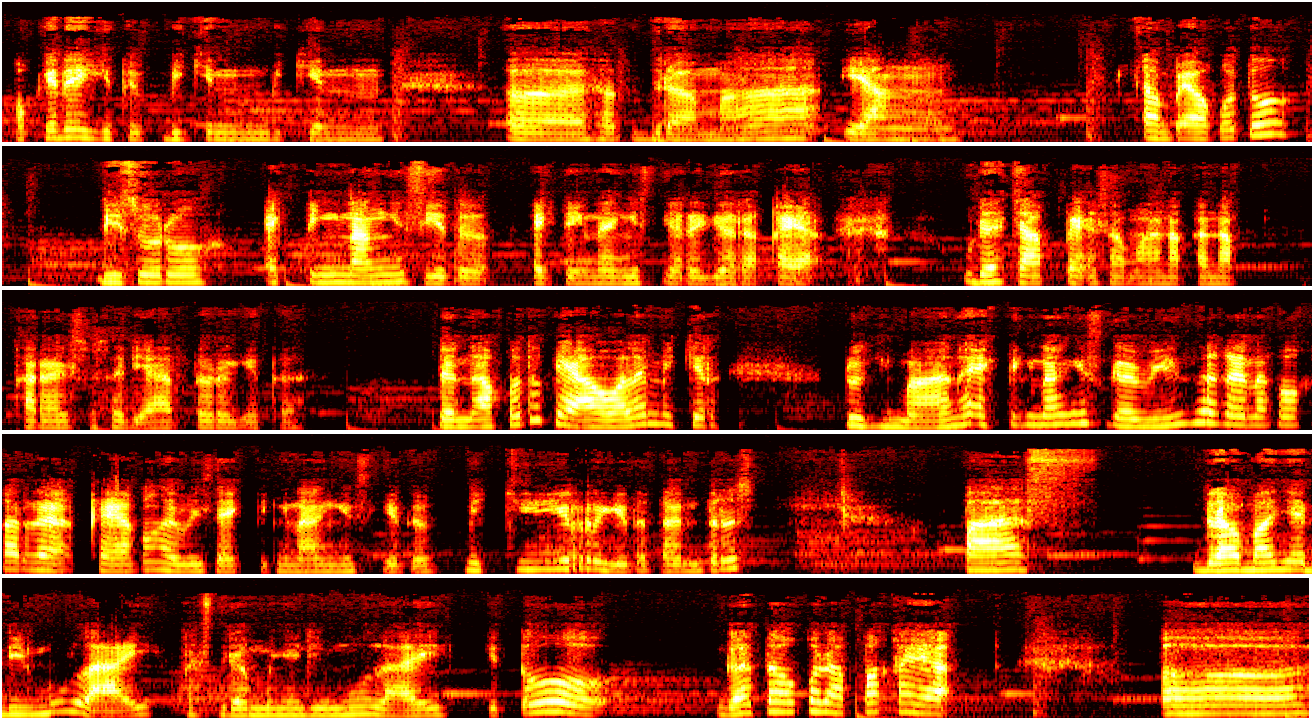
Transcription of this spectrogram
oke okay deh gitu bikin bikin uh, satu drama yang sampai aku tuh disuruh acting nangis gitu acting nangis gara-gara kayak udah capek sama anak-anak karena susah diatur gitu. Dan aku tuh kayak awalnya mikir duh gimana acting nangis? Gak bisa kan aku karena kayak aku nggak bisa acting nangis gitu. Mikir gitu kan. Terus pas dramanya dimulai pas dramanya dimulai itu nggak tahu kenapa kayak uh,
